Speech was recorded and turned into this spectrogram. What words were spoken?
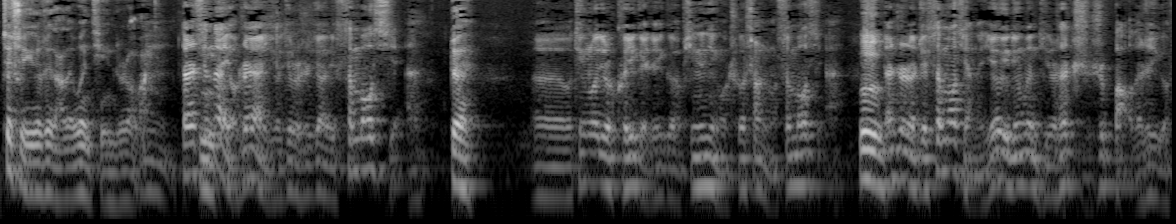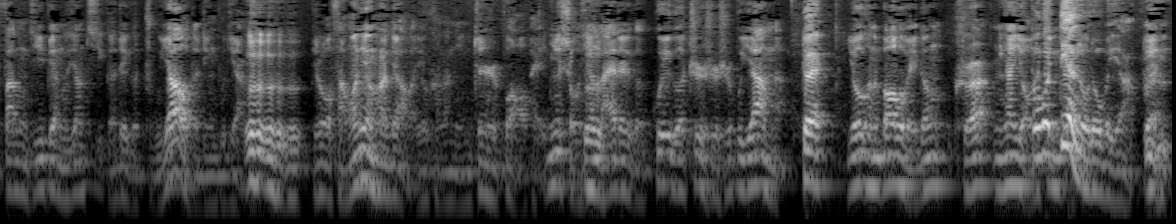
这是一个最大的问题，你知道吧？嗯，但是现在有这样一个，就是叫这三保险。对，呃，我听说就是可以给这个平行进口车上这种三保险。嗯。但是呢，这三保险呢也有一定问题，就是它只是保的这个发动机、变速箱几个这个主要的零部件。嗯嗯嗯，比如我反光镜换掉了，有可能您真是不好赔，因为首先来这个规格制式是不一样的，对，有可能包括尾灯壳儿，你看有包括电路都不一样，对嗯，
